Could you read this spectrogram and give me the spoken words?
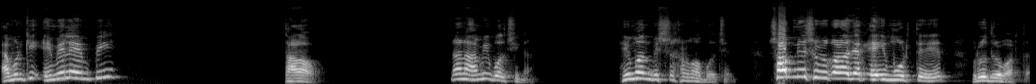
এমনকি এমএলএ, এমপি, তারাও। না না, আমি বলছি না। হিমন্ত বিশ্ব শর্মা বলছেন। সব নিয়ে শুরু করা যাক এই মুহূর্তের রুদ্রবার্তা।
